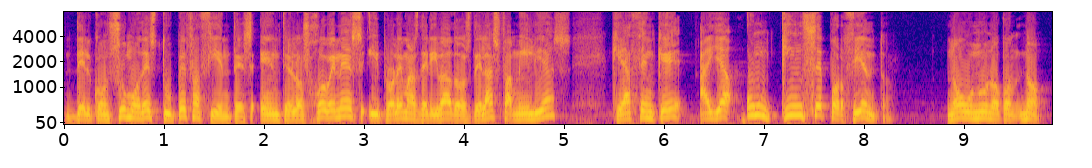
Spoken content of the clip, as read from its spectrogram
del consumo de estupefacientes entre los jóvenes y problemas derivados de las familias que hacen que haya un 15%, no un 1, no,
